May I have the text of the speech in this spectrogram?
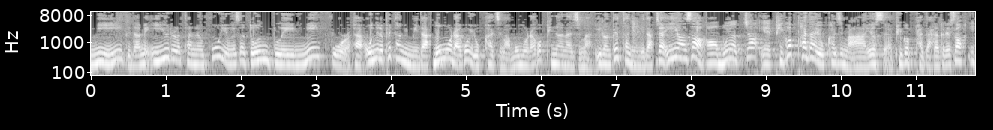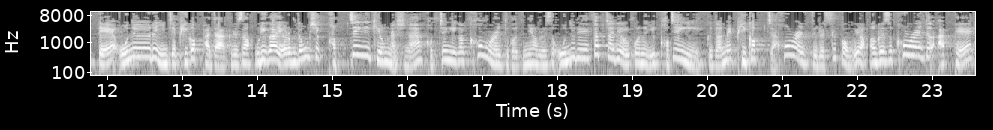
me. 그 다음에 이유를 나타내는 for 이용해서 don't blame me for. 자, 오늘의 패턴입니다. 뭐뭐라고 욕하지 마, 뭐뭐라고 비난하지 마. 이런 패턴입니다. 자, 이어서 어, 뭐였죠? 예, 비겁하다, 욕하지 마 였어요. 비겁하다. 자, 그래서 이때 오늘 오늘은 이제 비겁하다. 그래서 우리가 여러분들 혹시 겁쟁이 기억나시나요? 겁쟁이가 coward거든요. 그래서 오늘의 짭자리에 올 거는 이 겁쟁이, 그 다음에 비겁자, coward를 쓸 거고요. 어, 그래서 coward 앞에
